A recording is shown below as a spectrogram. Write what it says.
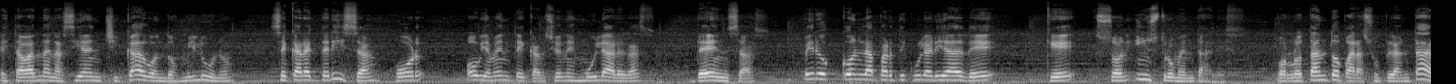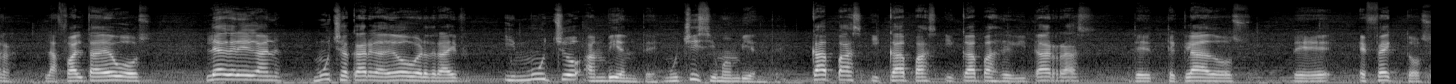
esta banda nacida en Chicago en 2001, se caracteriza por obviamente canciones muy largas, densas, pero con la particularidad de que son instrumentales. Por lo tanto, para suplantar la falta de voz, le agregan mucha carga de overdrive y mucho ambiente, muchísimo ambiente. Capas y capas y capas de guitarras, de teclados, de efectos.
